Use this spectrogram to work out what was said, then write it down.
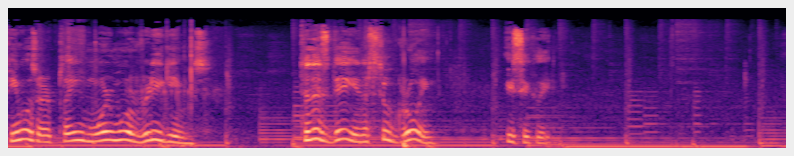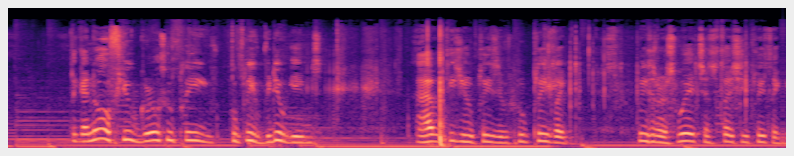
Females are playing more and more video games to this day, and it's still growing, basically. Like I know a few girls who play who play video games. I have a teacher who plays who plays like plays on her Switch, and sometimes she plays like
